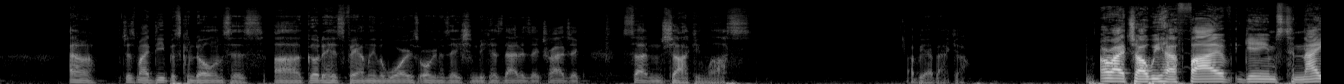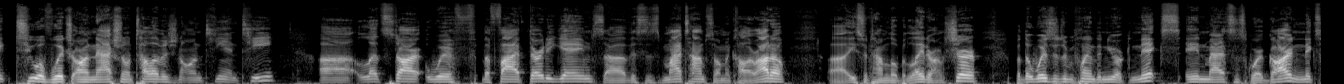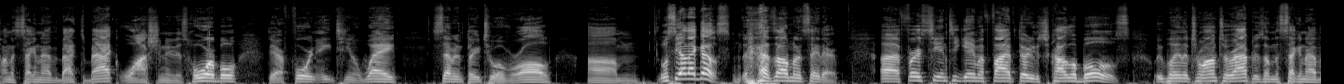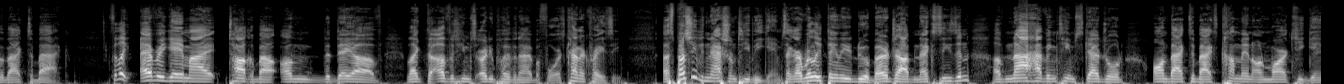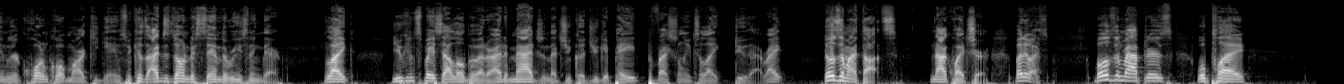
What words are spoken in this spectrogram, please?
I don't know, just my deepest condolences uh, go to his family and the Warriors organization because that is a tragic, sudden, shocking loss. I'll be right back, y'all. All right, y'all. We have five games tonight, two of which are on national television on TNT. Uh, let's start with the 5:30 games. Uh, this is my time, so I'm in Colorado. Uh, Eastern time a little bit later, I'm sure. But the Wizards will be playing the New York Knicks in Madison Square Garden. Knicks on the second night of the back-to-back. Washington is horrible. They are four and 18 away, seven and 32 overall. Um, we'll see how that goes. That's all I'm going to say there. Uh, first TNT game at 5:30. The Chicago Bulls. We play the Toronto Raptors on the second night of the back-to-back. I feel like every game I talk about on the day of, like the other teams already played the night before. It's kind of crazy, especially the national TV games. Like I really think they need to do a better job next season of not having teams scheduled on back to backs come in on marquee games or quote unquote marquee games because I just don't understand the reasoning there. Like you can space out a little bit better. I'd imagine that you could. You get paid professionally to like do that, right? Those are my thoughts. Not quite sure, but anyways, Bulls and Raptors will play.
